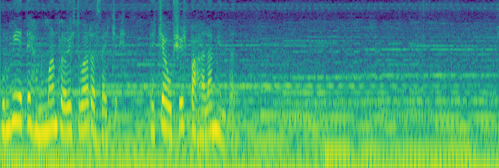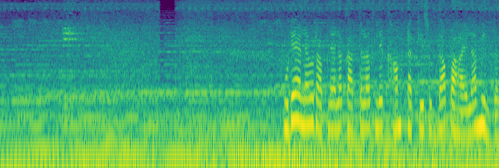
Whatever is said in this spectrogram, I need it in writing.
पूर्वी येथे हनुमान प्रवेशद्वार असायचे. त्याचे अवशेष पाहायला मिळतात. पुढे आल्यावर आपल्याला कातळातले खांब टाके सुद्धा पाहायला मिळतात.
